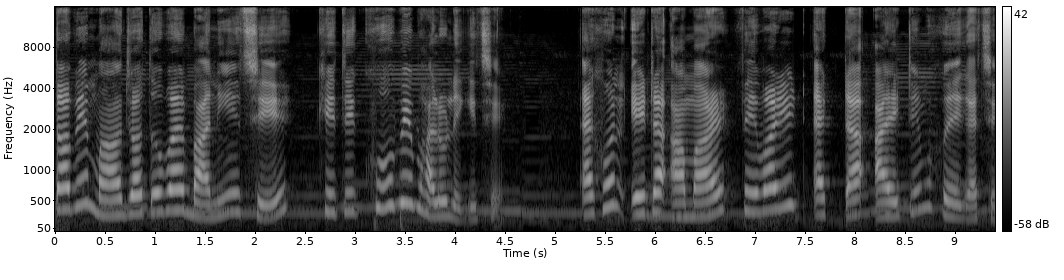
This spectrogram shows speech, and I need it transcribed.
তবে মা যতবার বানিয়েছে, খেতে খুবই ভালো লেগেছে। এখন এটা আমার ফেভারিট একটা আইটেম হয়ে গেছে।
